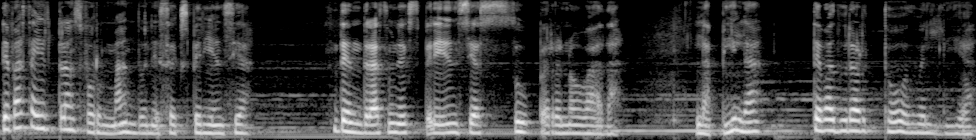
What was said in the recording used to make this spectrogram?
te vas a ir transformando en esa experiencia. Tendrás una experiencia súper renovada. La pila te va a durar todo el día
